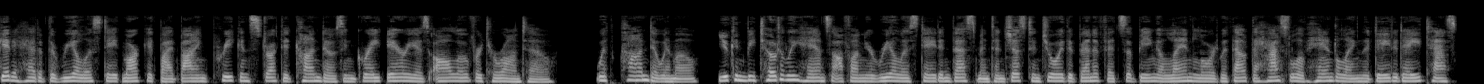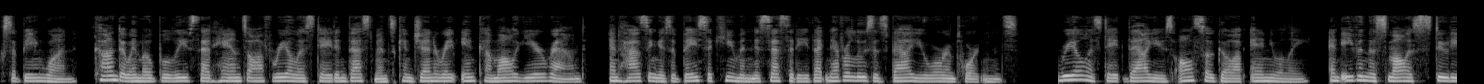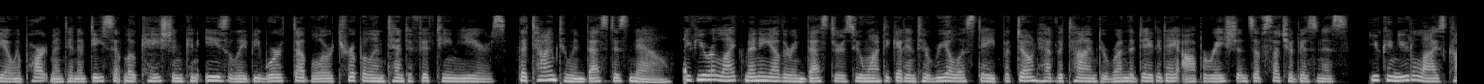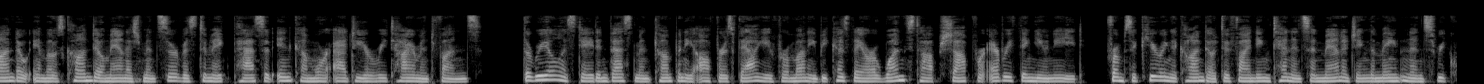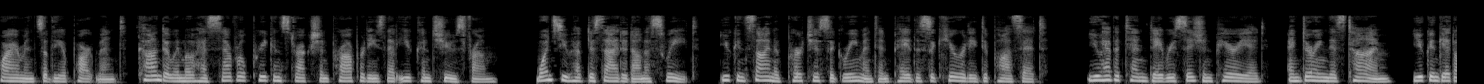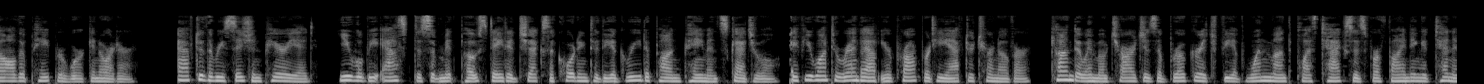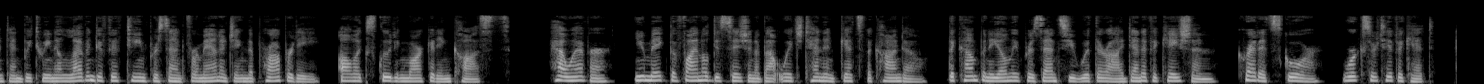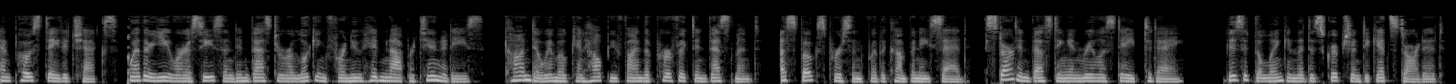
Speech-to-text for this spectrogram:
Get ahead of the real estate market by buying pre constructed condos in great areas all over Toronto. With Condo Immo, you can be totally hands off on your real estate investment and just enjoy the benefits of being a landlord without the hassle of handling the day to day tasks of being one. Condo Immo believes that hands off real estate investments can generate income all year round, and housing is a basic human necessity that never loses value or importance. Real estate values also go up annually, and even the smallest studio apartment in a decent location can easily be worth double or triple in 10 to 15 years. The time to invest is now. If you are like many other investors who want to get into real estate but don't have the time to run the day to day operations of such a business, you can utilize Condo Immo's condo management service to make passive income or add to your retirement funds. The real estate investment company offers value for money because they are a one stop shop for everything you need from securing a condo to finding tenants and managing the maintenance requirements of the apartment. Condo Immo has several pre-construction properties that you can choose from. Once you have decided on a suite, you can sign a purchase agreement and pay the security deposit. You have a 10-day rescission period, and during this time, you can get all the paperwork in order. After the rescission period, you will be asked to submit post-dated checks according to the agreed upon payment schedule. If you want to rent out your property after turnover, Condo Immo charges a brokerage fee of one month plus taxes for finding a tenant and between 11 to 15% for managing the property, all excluding marketing costs. However, you make the final decision about which tenant gets the condo. The company only presents you with their identification, credit score, work certificate, and post data checks. Whether you are a seasoned investor or looking for new hidden opportunities, Condo Immo can help you find the perfect investment, a spokesperson for the company said. Start investing in real estate today. Visit the link in the description to get started.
